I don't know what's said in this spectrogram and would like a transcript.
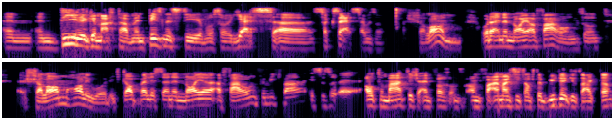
ein, ein Deal gemacht haben, ein Business Deal, wo so Yes, uh, Success, sagen wir so Shalom. Oder eine neue Erfahrung, so Shalom Hollywood. Ich glaube, weil es eine neue Erfahrung für mich war, ist es äh, automatisch einfach, und vor allem als ich es auf der Bühne gesagt habe,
